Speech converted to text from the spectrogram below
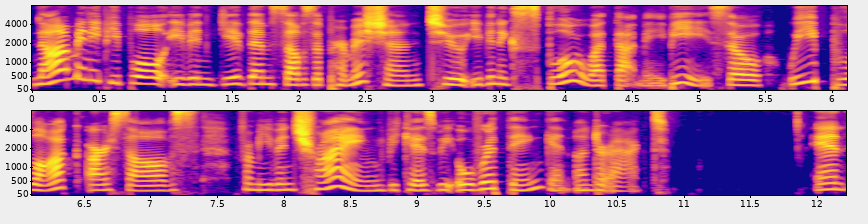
not many people even give themselves the permission to even explore what that may be. So we block ourselves from even trying because we overthink and underact. And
